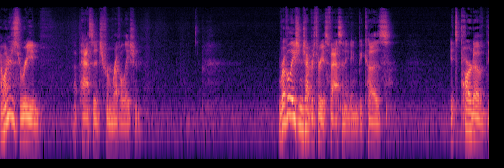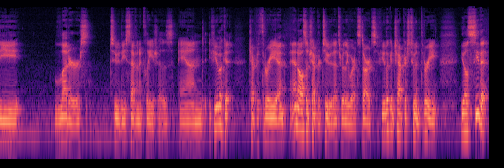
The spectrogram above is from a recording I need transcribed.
I want to just read a passage from Revelation. Revelation chapter 3 is fascinating because it's part of the letters to the seven ecclesias. And if you look at chapter 3 and, and also chapter 2, that's really where it starts. If you look at chapters 2 and 3, you'll see that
